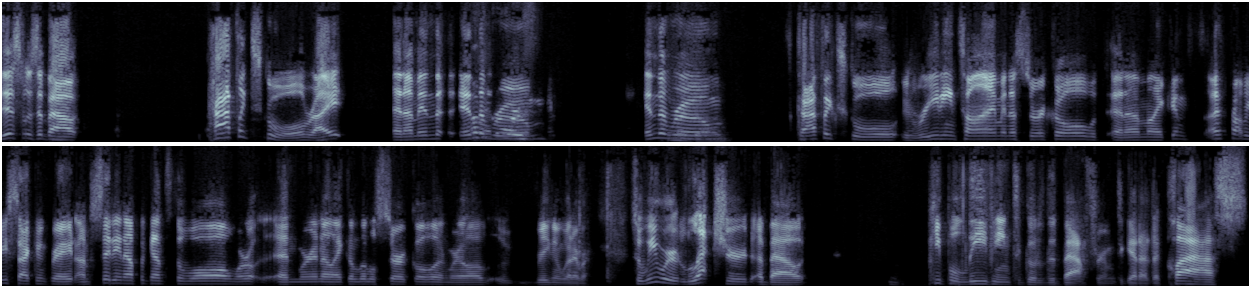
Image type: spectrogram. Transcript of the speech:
this was about Catholic school, right? And I'm in the in Of the course. room, in the Oh room, Catholic school, reading time in a circle, and I'm like in I'm probably second grade. I'm sitting up against the wall, and we're and we're in a, like a little circle, and we're all reading whatever. So we were lectured about people leaving to go to the bathroom to get out of class.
